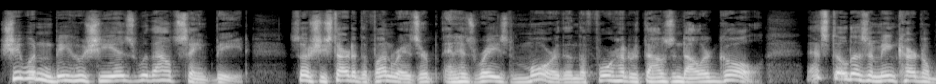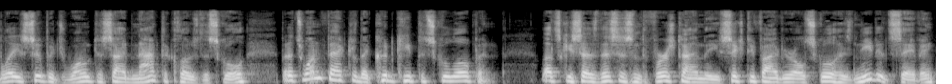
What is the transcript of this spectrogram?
she wouldn't be who she is without St. Bede. So she started the fundraiser and has raised more than the $400,000 goal. That still doesn't mean Cardinal Blase Cupich won't decide not to close the school, but it's one factor that could keep the school open. Lutsky says this isn't the first time the 65 year old school has needed saving,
